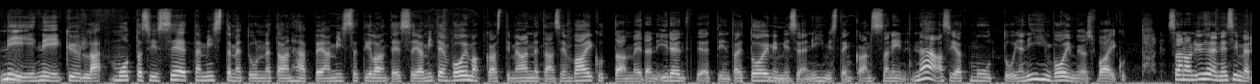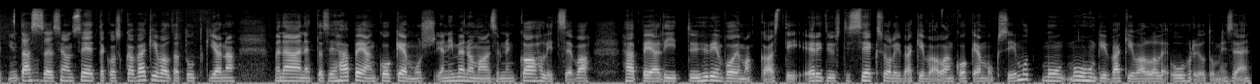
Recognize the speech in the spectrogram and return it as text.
Niin, niin, kyllä. Mutta siis se, että mistä me tunnetaan häpeä, missä tilanteissa ja miten voimakkaasti me annetaan sen vaikuttaa meidän identiteettiin tai toimimiseen mm. ihmisten kanssa, niin nämä asiat muuttuu ja niihin voi myös vaikuttaa. Sanon yhden esimerkin tässä ja se on se, että koska väkivaltatutkijana mä näen, että se häpeän kokemus ja nimenomaan semmoinen kahlitseva häpeä liittyy hyvin voimakkaasti erityisesti seksuaaliväkivallan kokemuksiin, mutta muuhunkin väkivallalle uhriutumiseen.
